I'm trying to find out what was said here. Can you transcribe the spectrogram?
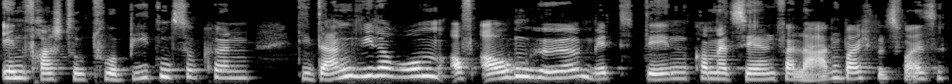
Infrastruktur bieten zu können, die dann wiederum auf Augenhöhe mit den kommerziellen Verlagen beispielsweise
